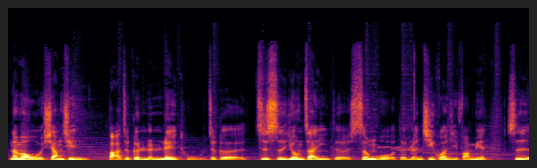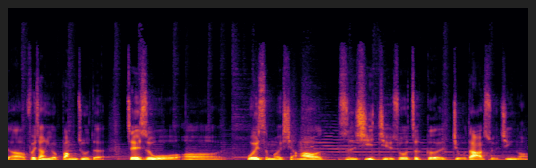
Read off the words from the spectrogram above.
那么我相信，把这个人类图这个知识用在你的生活的人际关系方面是呃非常有帮助的。这也是我呃为什么想要仔细解说这个九大水晶哦，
